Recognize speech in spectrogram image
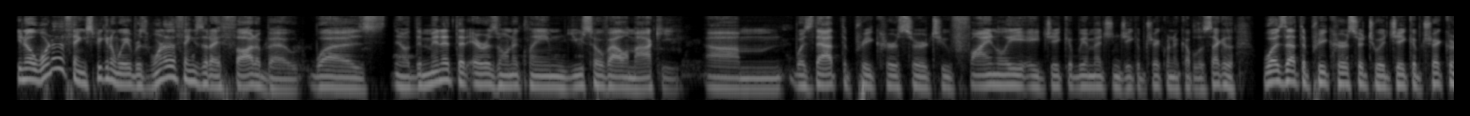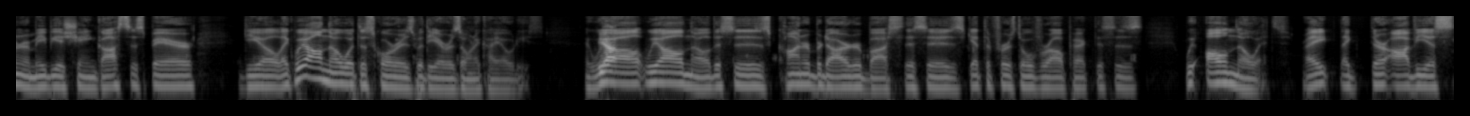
You know, one of the things, speaking of waivers, one of the things that I thought about was, you know, the minute that Arizona claimed Juuso Valimaki, um, was that the precursor to finally a Jakob? We mentioned Jakob Chychrun a couple of seconds ago. Was that the precursor to a Jakob Chychrun or maybe a Shane Gostisbehere deal? Like we all know what the score is with the Arizona Coyotes. Like we yep. all we all know this is Connor Bedard or bust. This is get the first overall pick. This is we all know it, right? Like they're obvious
